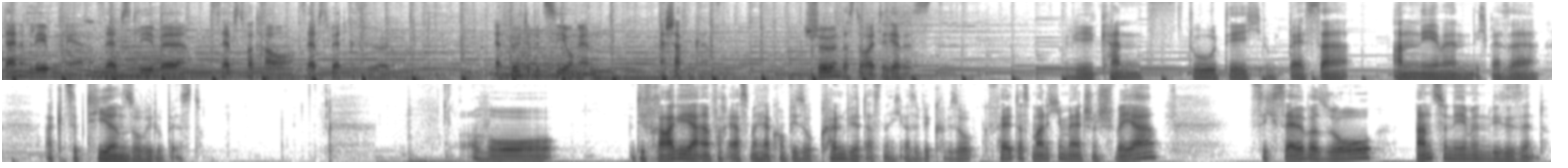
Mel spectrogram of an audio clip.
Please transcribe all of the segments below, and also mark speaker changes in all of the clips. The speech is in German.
Speaker 1: deinem Leben mehr Selbstliebe, Selbstvertrauen, Selbstwertgefühl und erfüllte Beziehungen erschaffen kannst. Schön, dass du heute hier bist. Wie kannst du dich besser annehmen, dich besser akzeptieren, so wie du bist? Wo die Frage ja einfach erstmal herkommt, wieso können wir das nicht? Also wieso fällt das manchen Menschen schwer, sich selber so anzunehmen, wie sie sind.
